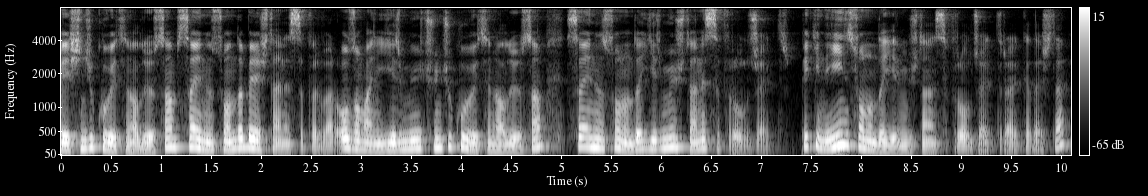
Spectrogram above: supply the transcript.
5. kuvvetini alıyorsam sayının sonunda 5 tane sıfır var. O zaman 23. kuvvetini alıyorsam sayının sonunda 23 tane sıfır olacaktır. Peki neyin sonunda 23 tane sıfır olacaktır arkadaşlar?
